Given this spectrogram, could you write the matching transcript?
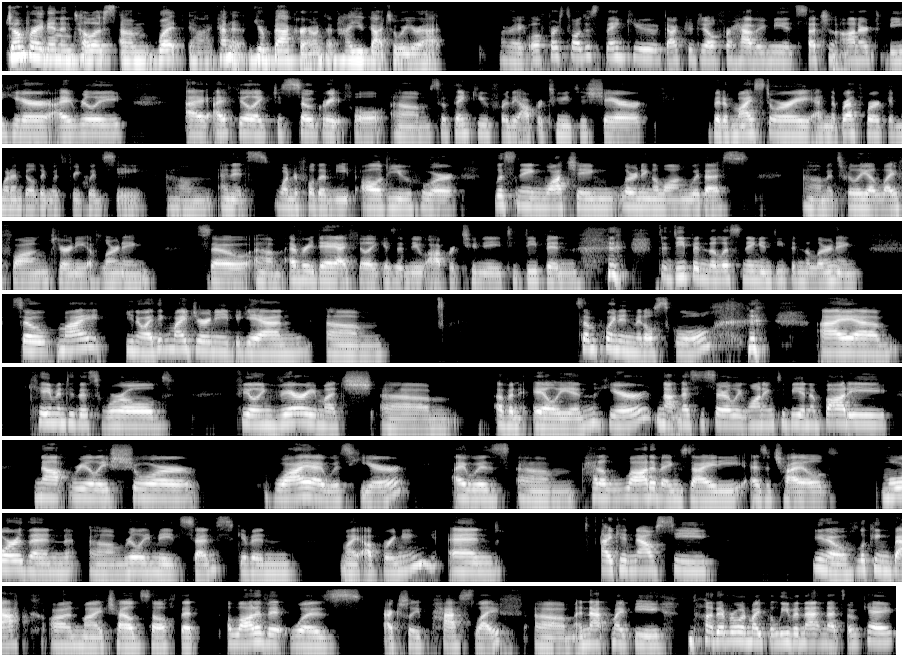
Jump right in and tell us um, what uh, kind of your background and how you got to where you're at. All right. Well, first of all, just thank you, Dr. Jill, for having me. It's such an honor to be here. I really, I, I feel like just so grateful. Um, so thank you for the opportunity to share bit of my story and the breath work and what I'm building with frequency. Um, and it's wonderful to meet all of you who are listening, watching, learning along with us. Um, it's really a lifelong journey of learning. So um, every day I feel like is a new opportunity to deepen, to deepen the listening and deepen the learning. So my, you know, I think my journey began um, some point in middle school. I um, came into this world feeling very much um, of an alien here, not necessarily wanting to be in a body, not really sure why I was here. I was um, had a lot of anxiety as a child, more than um, really made sense given my upbringing, and I can now see, you know, looking back on my child self, that a lot of it was actually past life. Um, and that might be, not everyone might believe in that, and that's okay.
